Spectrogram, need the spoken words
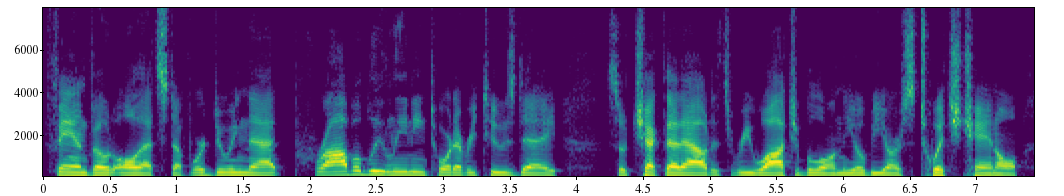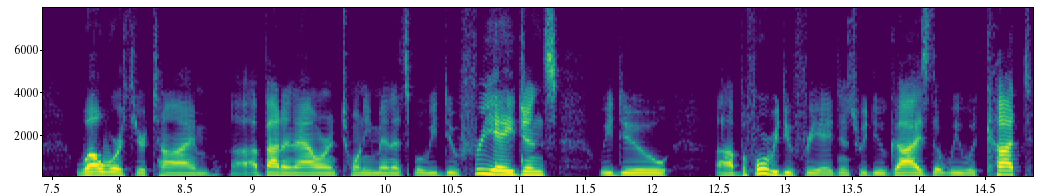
fan vote, all that stuff. We're doing that probably leaning toward every Tuesday. So check that out. It's rewatchable on the OBR's Twitch channel. Well worth your time. Uh, about an hour and 20 minutes. But we do free agents. We do uh, before we do free agents, we do guys that we would cut,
